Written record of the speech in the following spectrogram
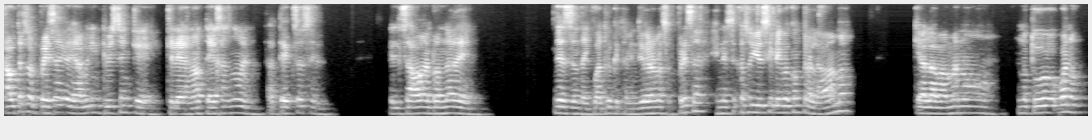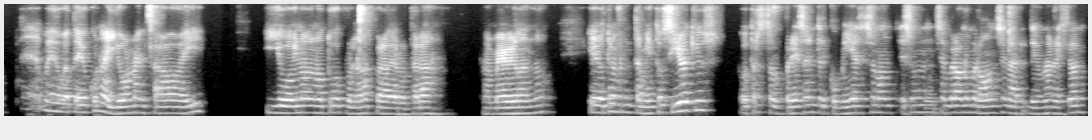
a otra sorpresa de Abilene Christian que, que le ganó a Texas, ¿no? En- a Texas el, el sábado en ronda de, de 64, que también tuvieron la sorpresa. En este caso UCLA iba contra Alabama, que Alabama no, no tuvo, bueno, eh, medio batalló con Iona el sábado ahí. Y hoy no, no tuvo problemas para derrotar a, Maryland, ¿no? Y el otro enfrentamiento, Syracuse, otra sorpresa, entre comillas, es un, es un sembrado número 11 la- de una región,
